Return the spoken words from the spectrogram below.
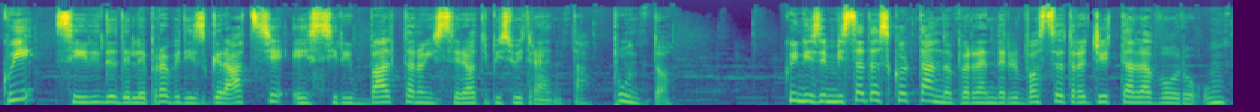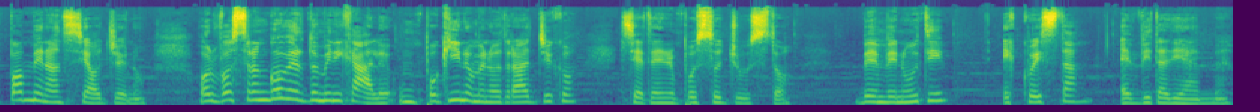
Qui si ride delle proprie disgrazie e si ribaltano gli stereotipi sui 30. Punto. Quindi se mi state ascoltando per rendere il vostro tragitto al lavoro un po' meno ansiogeno o il vostro hangover domenicale un pochino meno tragico, siete nel posto giusto. Benvenuti e questa è Vita di M.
